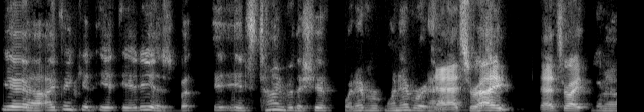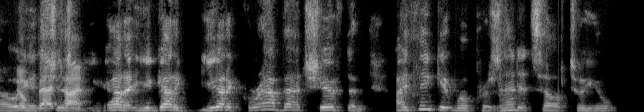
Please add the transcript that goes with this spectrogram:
Yeah, I think it it, it is, but it, it's time for the shift whenever whenever it happens. That's right. That's right. You know, no bad just, time. You gotta you gotta you gotta grab that shift, and I think it will present itself to you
